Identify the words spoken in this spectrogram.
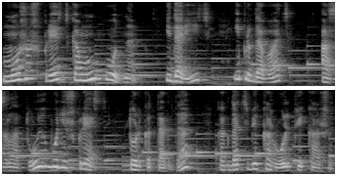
можешь прясть кому угодно и дарить, и продавать, а золотую будешь прясть только тогда, когда тебе король прикажет.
